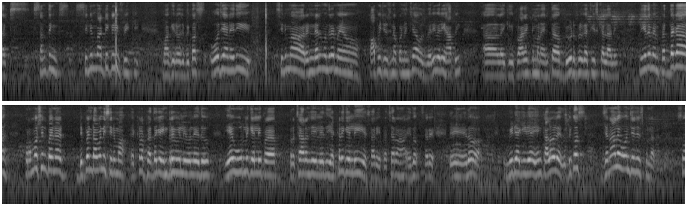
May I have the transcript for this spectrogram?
దట్స్ సంథింగ్ సినిమాటిక్లీ ఫ్రీకి మాకు ఈరోజు బికాస్ ఓజీ అనేది సినిమా రెండు నెలల ముందరే మేము కాపీ చూసినప్పటి నుంచి I was very very happy like ఈ ప్రాజెక్ట్ని మనం ఎంత బ్యూటిఫుల్గా తీసుకెళ్ళాలి. లేదా మేము పెద్దగా ప్రమోషన్ పైన డిపెండ్ అవ్వని సినిమా. ఎక్కడ పెద్దగా ఇంటర్వ్యూలు ఇవ్వలేదు. ఏ ఊర్లకి వెళ్ళి ప్ర ప్రచారం చేయలేదు. ఎక్కడికి వెళ్ళి సారీ ప్రచారం ఏదో సరే ఏదో మీడియా గీడియా ఏం కలవలేదు. బికాస్ జనాలే ఓన్ చేసేసుకున్నారు. So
